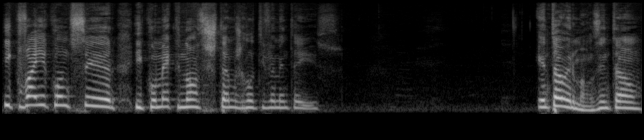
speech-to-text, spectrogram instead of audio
e que vai acontecer. E como é que nós estamos relativamente a isso? Então, irmãos, então,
